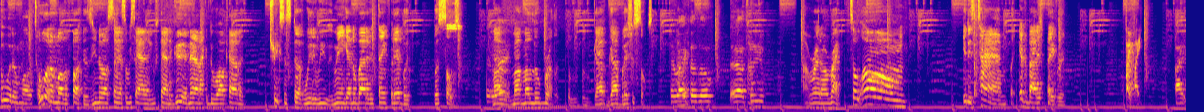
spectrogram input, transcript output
Two of them motherfuckers. two of them motherfuckers. You know what I'm saying? So we sound we sounding good now, and I can do all kind of tricks and stuff with it. We we ain't got nobody to thank for that, but but Sosa, my Right. my, my little brother. God God bless your Sosa. That right, Cuzzo? Shout out to you. All right, all right. So um, it is time for everybody's favorite fight, fight, I,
